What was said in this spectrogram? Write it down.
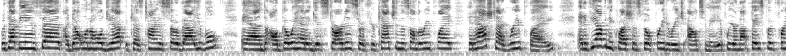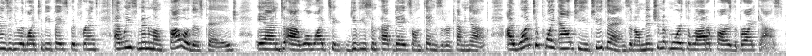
With that being said, I don't want to hold you up because time is so valuable and I'll go ahead and get started. So if you're catching this on the replay, hit hashtag replay. And if you have any questions, feel free to reach out to me. If we are not Facebook friends and you would like to be Facebook friends, at least minimum follow this page and uh, we'll like to give you some updates on things that are coming up. I want to point out to you two things and I'll mention it more at the latter part of the broadcast.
